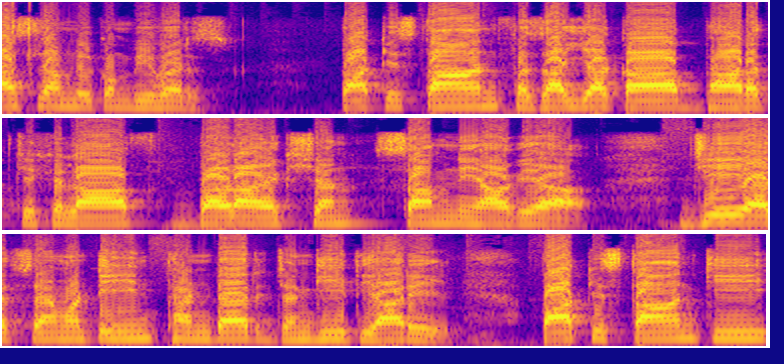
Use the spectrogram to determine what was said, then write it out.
السلام علیکم ویورز۔ پاکستان فضائیہ کا بھارت کے خلاف بڑا ایکشن سامنے آ گیا۔ جے ایف سیونٹین، تھنڈر، جنگی تیارے۔ پاکستان کی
